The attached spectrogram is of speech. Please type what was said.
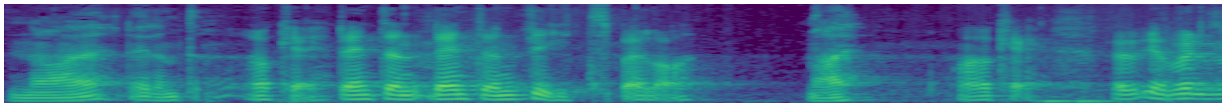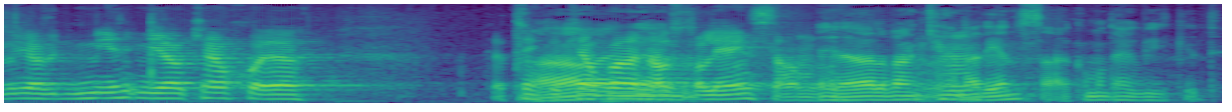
Nej, det är det inte. Okej, det, är inte en- det är inte en vit spelare? Nej. Ja, Okej. Jag, jag, jag, jag, kanske... Jag tänker Ja, kanske en australiensare. Ja, det var en kanadensare, jag kommer inte ihåg vilket.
